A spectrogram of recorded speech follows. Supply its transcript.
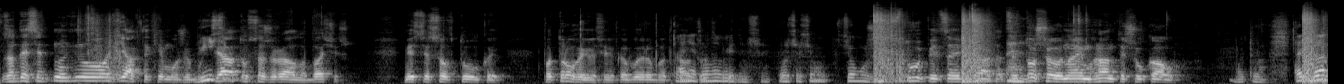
за 10, ну, ну от як таке може бути? Вісім? П'яту сожрало, бачиш? Вместе з втулкою. Потрогай ось яка вироботка. Та ні, то не видно все. Короче, в цьому, в цьому ж Ступиця і п'ята. Це то, що на М-Гран ти шукав. мотор. Та там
